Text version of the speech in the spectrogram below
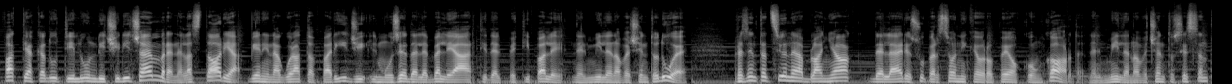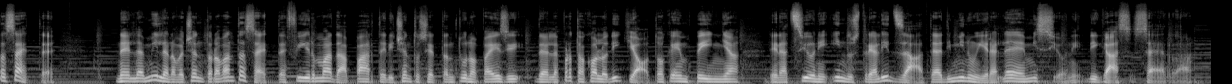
Fatti accaduti l'11 dicembre, nella storia viene inaugurato a Parigi il Museo delle Belle Arti del Petit Palais nel 1902, presentazione a Blagnac dell'aereo supersonico europeo Concorde nel 1967, nel 1997 firma da parte di 171 paesi del protocollo di Kyoto che impegna le nazioni industrializzate a diminuire le emissioni di gas serra.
